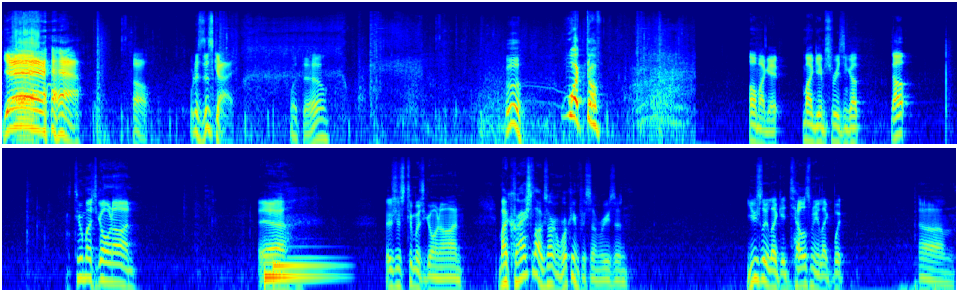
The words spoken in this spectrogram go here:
Yeah! Oh. What is this guy? What the hell? Oh! What the Oh my game. My game's freezing up. Oh. Too much going on. Yeah. There's just too much going on. My crash logs aren't working for some reason. Usually, like, it tells me, like, what... Um...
